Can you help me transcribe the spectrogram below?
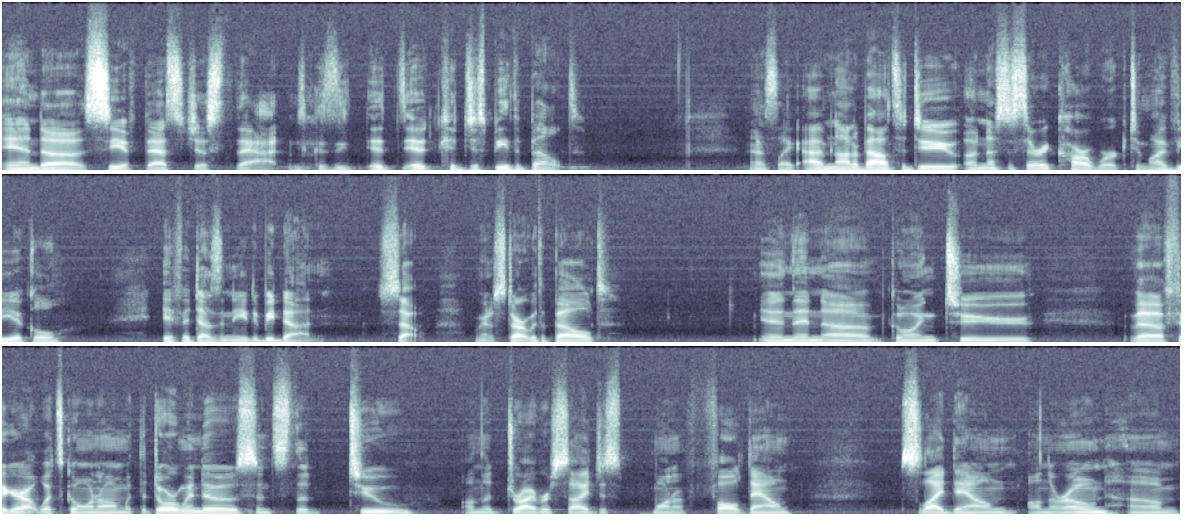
and uh, see if that's just that because it it could just be the belt. And it's like I'm not about to do unnecessary car work to my vehicle if it doesn't need to be done. So we're going to start with the belt, and then uh, going to uh, figure out what's going on with the door windows since the two on the driver's side just want to fall down, slide down on their own. Um,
